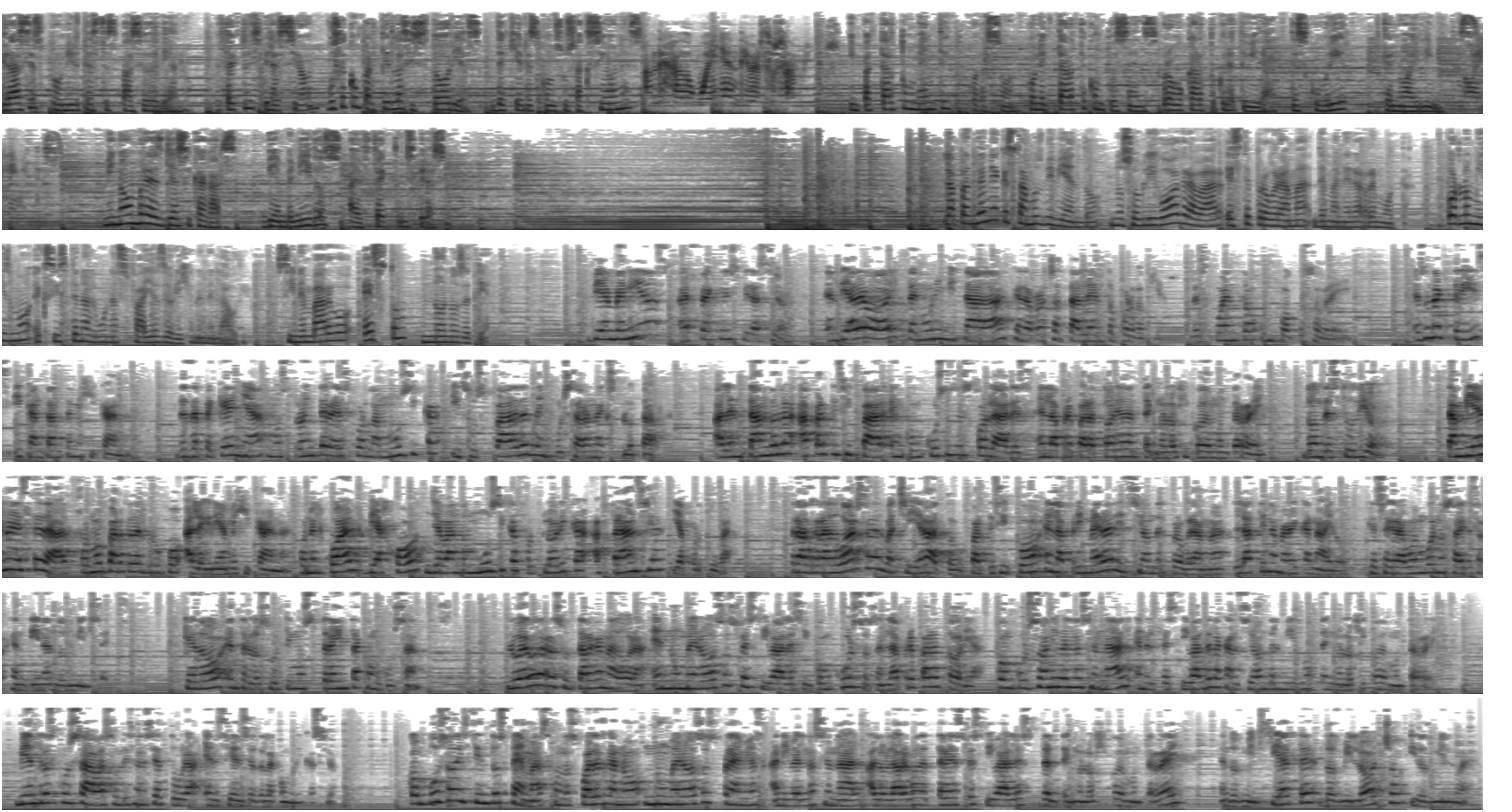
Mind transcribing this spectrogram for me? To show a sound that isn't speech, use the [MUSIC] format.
Gracias por unirte a este espacio de diálogo. Efecto Inspiración busca compartir las historias de quienes con sus acciones han dejado huella en diversos ámbitos. Impactar tu mente y tu corazón, conectarte con tu esencia, provocar tu creatividad, descubrir que no hay límites. No hay límites. Mi nombre es Jessica Garza. Bienvenidos a Efecto Inspiración. La pandemia que estamos viviendo nos obligó a grabar este programa de manera remota. Por lo mismo, existen algunas fallas de origen en el audio. Sin embargo, esto no nos detiene. Bienvenidos a Efecto Inspiración. El día de hoy tengo una invitada que derrocha talento por doquier. Les cuento un poco sobre ella. Es una actriz y cantante mexicana. Desde pequeña mostró interés por la música y sus padres la impulsaron a explotarla, alentándola a participar en concursos escolares en la preparatoria del Tecnológico de Monterrey, donde estudió también a esta edad formó parte del grupo Alegría Mexicana, con el cual viajó llevando música folclórica a Francia y a Portugal. Tras graduarse del bachillerato, participó en la primera edición del programa Latin American Idol, que se grabó en Buenos Aires, Argentina en 2006. Quedó entre los últimos 30 concursantes. Luego de resultar ganadora en numerosos festivales y concursos en la preparatoria, concursó a nivel nacional en el Festival de la Canción del mismo Tecnológico de Monterrey mientras cursaba su licenciatura en Ciencias de la Comunicación. Compuso distintos temas con los cuales ganó numerosos premios a nivel nacional a lo largo de tres festivales del Tecnológico de Monterrey en 2007, 2008 y 2009.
